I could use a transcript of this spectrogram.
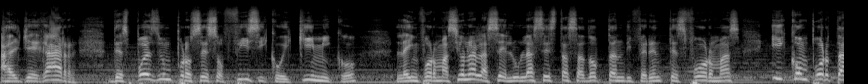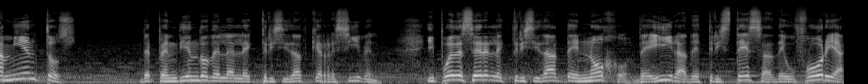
Al llegar, después de un proceso físico y químico, la información a las células, estas adoptan diferentes formas y comportamientos, dependiendo de la electricidad que reciben. Y puede ser electricidad de enojo, de ira, de tristeza, de euforia,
